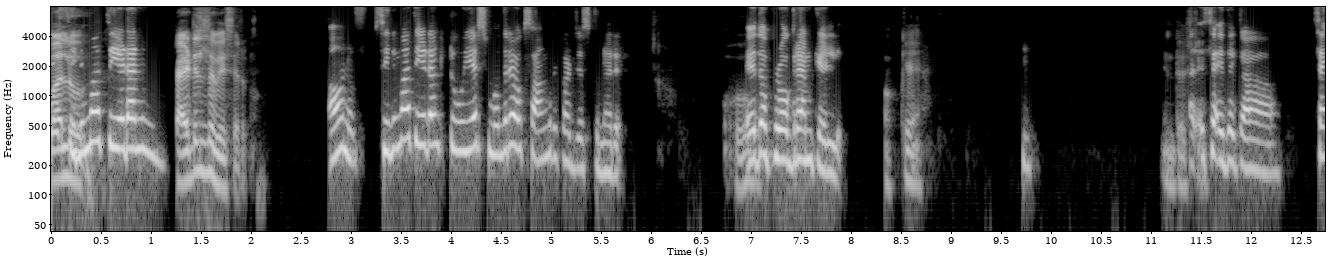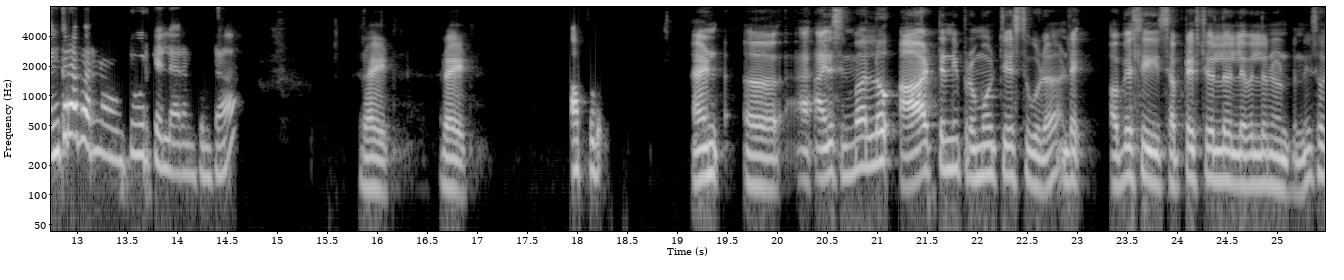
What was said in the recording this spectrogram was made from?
వాళ్ళు సినిమా తీయడానికి టైటిల్స్లో వేశారు. అవును. సినిమా తీయడానికి టూ ఇయర్స్ ముందరే ఒక సాంగ్ రికార్డ్ చేసుకున్నారు. ఏదో ప్రోగ్రామ్కి వెళ్ళి. ఓకే ఒక శంకరాభరణం టూర్కి వెళ్ళారనుకుంటా. రైట్ రైట్ అప్పుడు. అండ్ ఆయన సినిమాల్లో art ని ప్రమోట్ చేస్తూ కూడా అంటే ఆబ్వియస్లీ సబ్ టెక్స్చువల్ లెవెల్లోనే ఉంటుంది. సో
